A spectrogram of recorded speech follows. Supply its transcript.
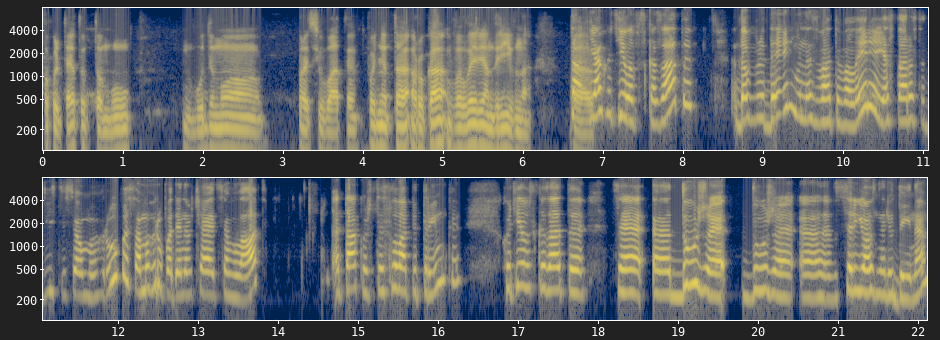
факультету, тому будемо працювати. Поднята рука Валерія Андріївна. Так, Е, я хотіла б сказати. Добрий день, мене звати Валерія, я староста 207 групи, саме група, де навчається Влад. А також це слова підтримки. Хотіла б сказати, це е, дуже дуже е, серйозна людина,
